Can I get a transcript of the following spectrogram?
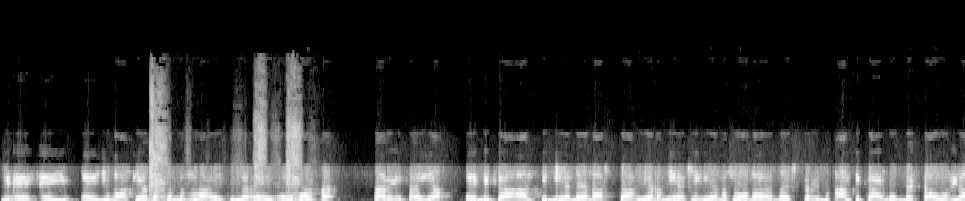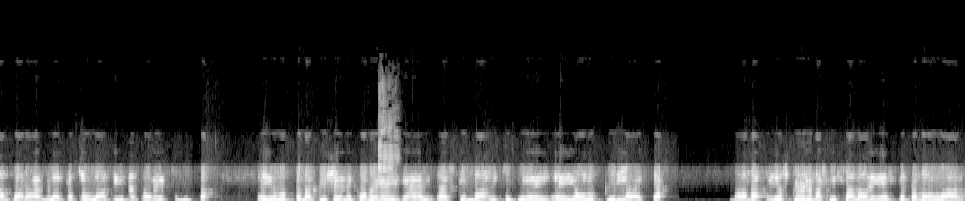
niin ei, ei, ei jumakeuta semmoisella ei kyllä, ei, ei voi pärjätä. Ja ei mitään Antti Niemeä vastaan, hieno mies ja hieno suomalainen vestari, mutta Antti kai mun mielestä ollut ihan parhaimmilla tasolla siinä sarjassa, mutta ei ollut tämä kyseinen kaveri, ei. mikä äsken mainitsit, niin ei, ei ollut kyllä, että Mä, jos kylmästi sanon, niin ehkä tavallaan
